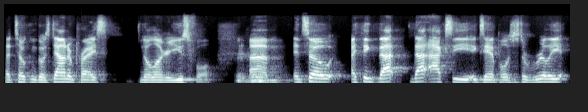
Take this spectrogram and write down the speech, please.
that token goes down in price, no longer useful. Mm-hmm. Um, and so I think that that Axie example is just a really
